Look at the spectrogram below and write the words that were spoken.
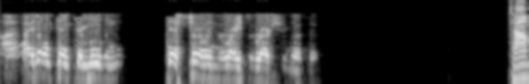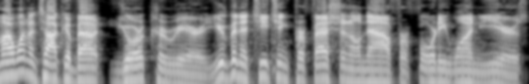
I, I don't think they're moving necessarily in the right direction with it. Tom, I want to talk about your career. You've been a teaching professional now for 41 years.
